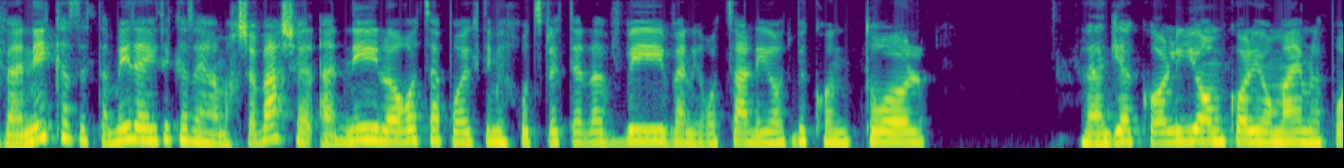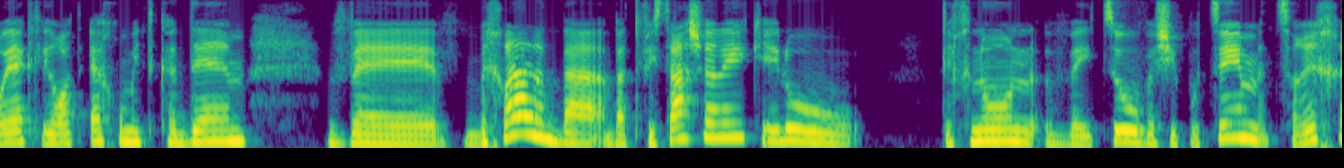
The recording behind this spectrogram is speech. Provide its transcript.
ואני כזה, תמיד הייתי כזה עם המחשבה של אני לא רוצה פרויקטים מחוץ לתל אביב, ואני רוצה להיות ב control, להגיע כל יום, כל יומיים לפרויקט, לראות איך הוא מתקדם, ובכלל בתפיסה שלי, כאילו תכנון ועיצוב ושיפוצים, צריך,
